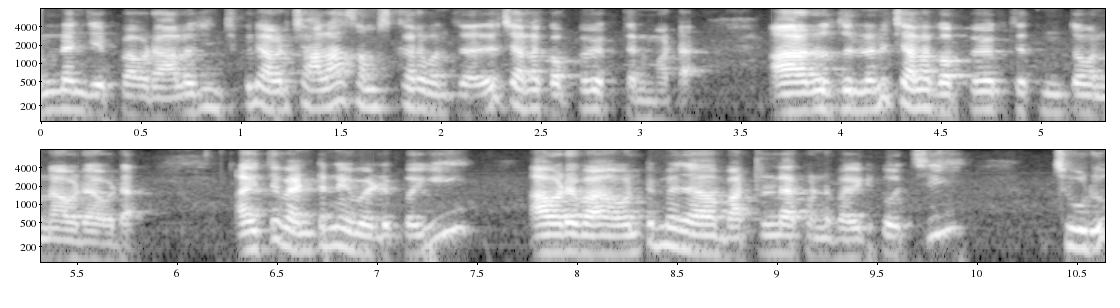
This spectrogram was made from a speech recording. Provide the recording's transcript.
ఉండని చెప్పి ఆవిడ ఆలోచించుకుని ఆవిడ చాలా సంస్కారవంతురాలు. చాలా గొప్ప వ్యక్తి అనమాట. ఆ రోజుల్లోనే చాలా గొప్ప వ్యక్తిత్వంతో ఉన్నావిడావిడ. అయితే వెంటనే వెళ్ళిపోయి ఆవిడ ఒంటి మీద బట్టలు లేకుండా బయటకొచ్చి, చూడు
